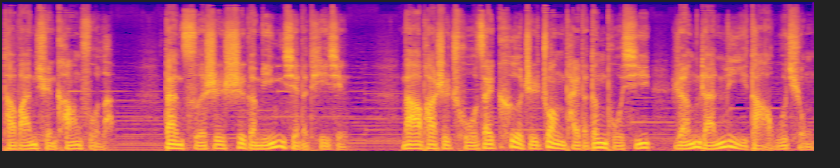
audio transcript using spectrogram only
他完全康复了。但此事是个明显的提醒，哪怕是处在克制状态的登普西，仍然力大无穷。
